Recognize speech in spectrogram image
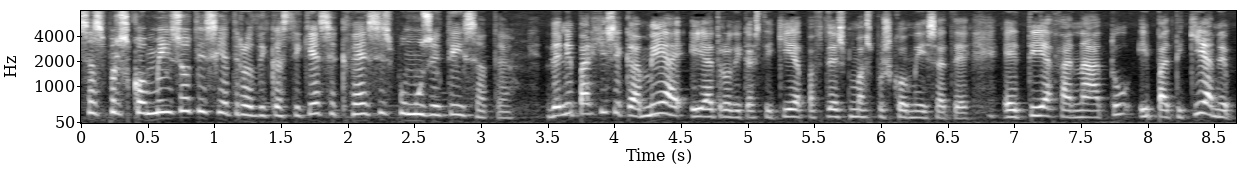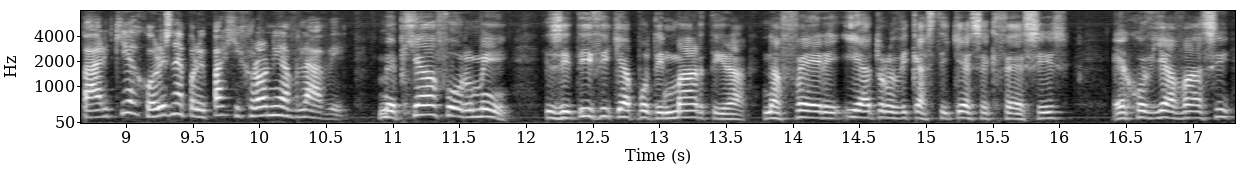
Σας προσκομίζω τις ιατροδικαστικές εκθέσεις που μου ζητήσατε. Δεν υπάρχει σε καμία ιατροδικαστική από αυτές που μας προσκομίσατε. Αιτία θανάτου, υπατική ανεπάρκεια χωρίς να προπάρχει χρόνια βλάβη. Με ποια αφορμή ζητήθηκε από την μάρτυρα να φέρει ιατροδικαστικές εκθέσεις; Έχω διαβάσει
